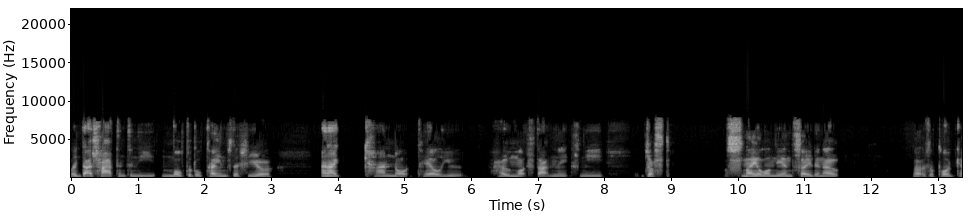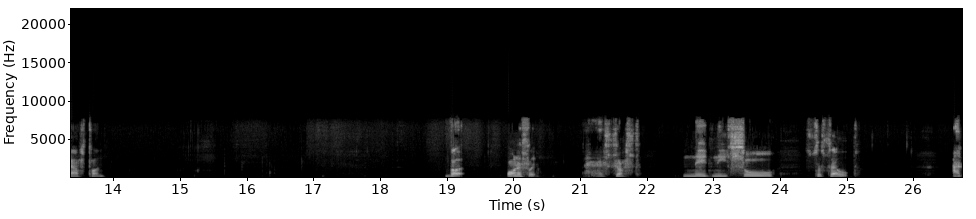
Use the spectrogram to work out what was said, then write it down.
Like that's happened to me multiple times this year, and I cannot tell you how much that makes me just smile on the inside and out. That was a podcast pun. But honestly, it's just made me so fulfilled. And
